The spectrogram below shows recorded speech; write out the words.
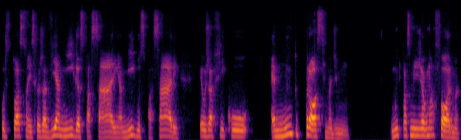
por situações que eu já vi amigas passarem, amigos passarem, eu já fico. É muito próxima de mim. Muito próxima de mim de alguma forma.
